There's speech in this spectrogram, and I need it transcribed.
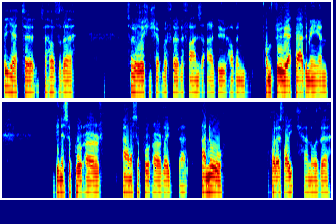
but yeah, to, to have the sort of relationship with the, the fans that I do, having come through the academy and been a supporter I'm a supporter. Like I know what it's like. I know the,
